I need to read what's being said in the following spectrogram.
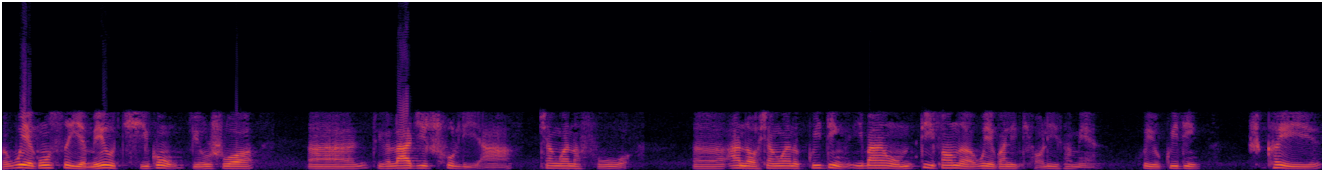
物业公司也没有提供，比如说，呃，这个垃圾处理啊相关的服务，呃，按照相关的规定，一般我们地方的物业管理条例上面会有规定，是可以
